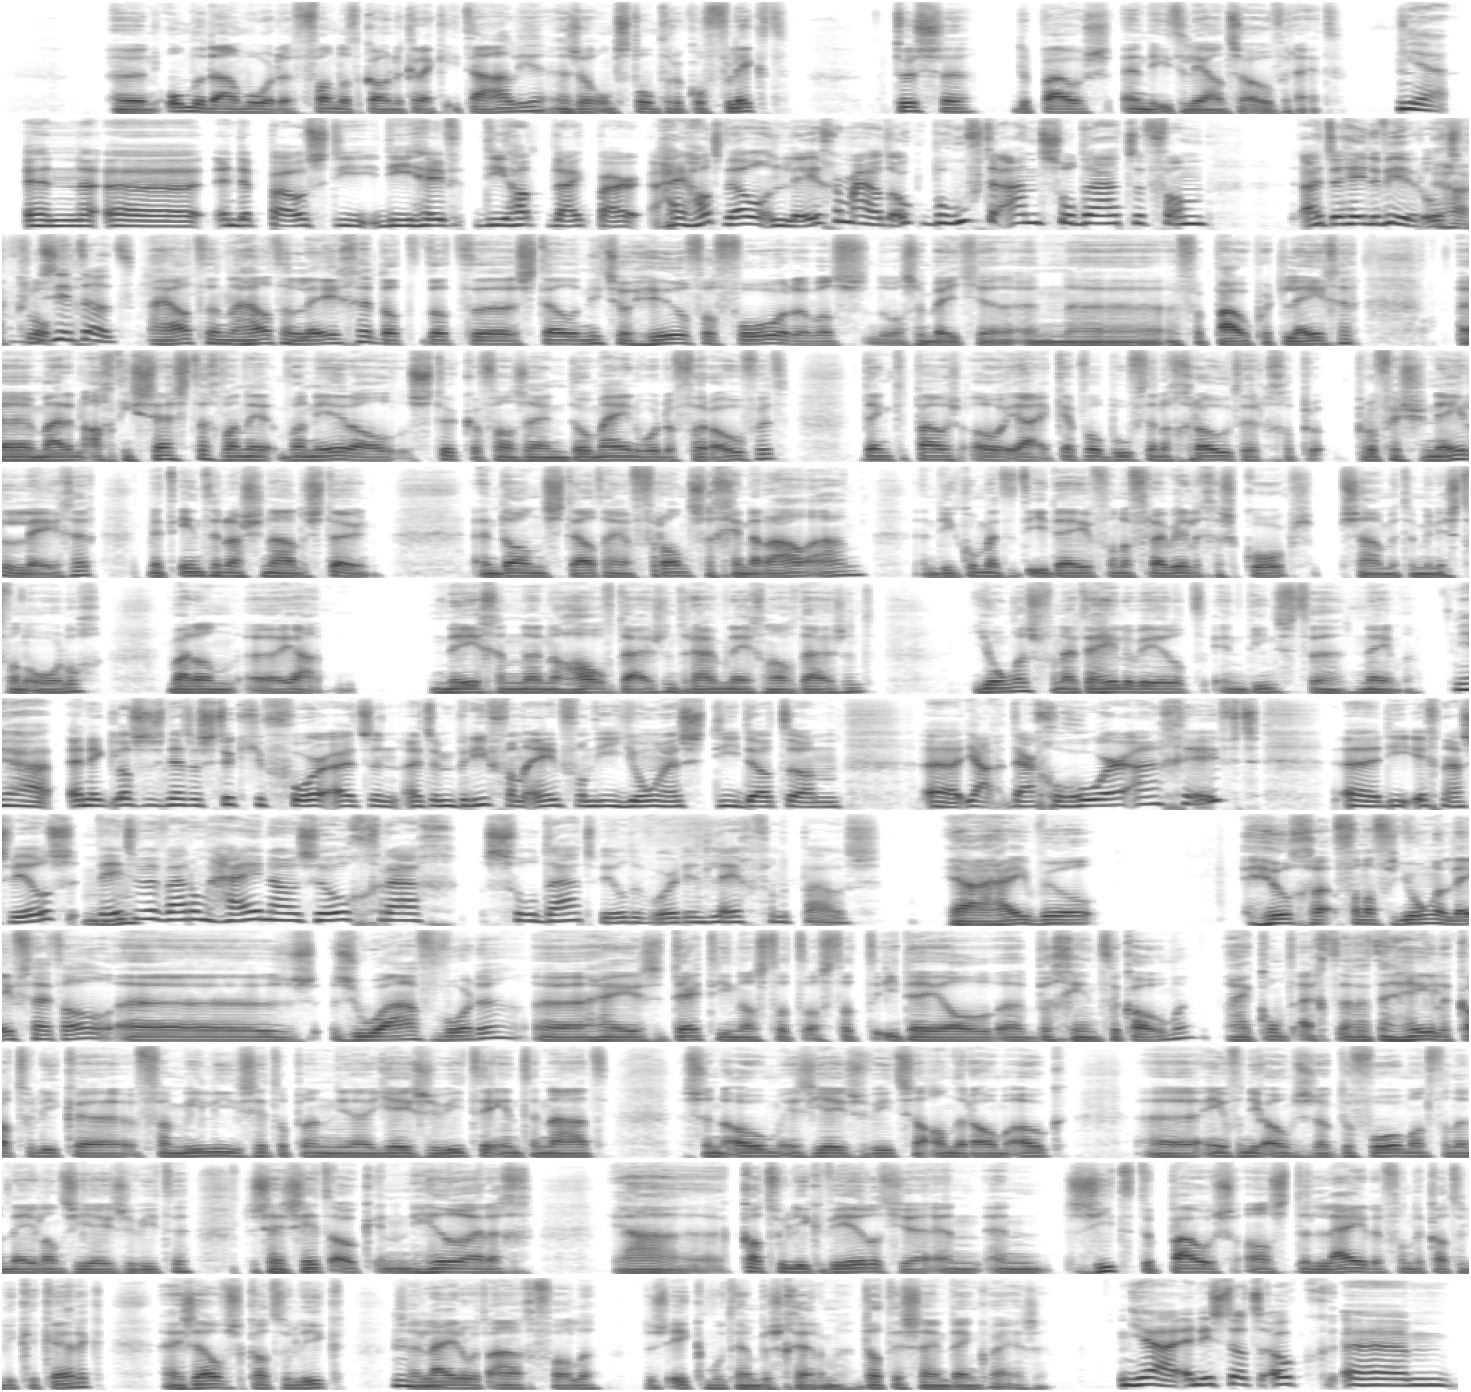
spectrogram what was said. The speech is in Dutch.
een onderdaan worden van dat koninkrijk Italië en zo ontstond er een conflict tussen de paus en de Italiaanse overheid. Ja, en, uh, en de paus die, die, heeft, die had blijkbaar. Hij had wel een leger, maar hij had ook behoefte aan soldaten van uit de hele wereld. Ja, klopt. Zit dat? Hij had een, hij had een leger, dat, dat uh, stelde niet zo heel veel voor. Er was, er was een beetje een, uh, een verpauperd leger. Uh, maar in 1860, wanneer, wanneer al stukken van zijn domein worden veroverd... denkt de paus, oh ja, ik heb wel behoefte aan een groter professionele leger... met internationale steun. En dan stelt hij een Franse generaal aan. En die komt met het idee van een vrijwilligerskorps... samen met de minister van Oorlog. Waar dan ja, 9.500, ruim 9.500 jongens vanuit de hele wereld in dienst uh, nemen. Ja, en ik las dus net een stukje voor uit een, uit een brief van een van die jongens die dat dan uh, ja, daar gehoor aan geeft. Uh, die Ignaas Wils. Mm Weten we waarom hij nou zo graag soldaat wilde worden in het leger van de paus? Ja, hij wil heel vanaf jonge leeftijd al uh, zouaaf worden. Uh, hij is 13 als dat, als dat idee al uh, begint te komen. Hij komt echt uit een hele katholieke familie. Zit op een uh, internaat Zijn oom is Jezuïet, zijn andere oom ook. een van die ooms is ook de voorman van de Nederlandse Jezuïeten. Dus hij zit ook in een heel erg ja, katholiek wereldje. En, en ziet de paus als de leider van de katholieke kerk. Hij zelf is katholiek. Zijn mm leider wordt aangevallen. Dus ik moet hem beschermen. Dat is zijn denkwijze. Ja, en is dat ook. Um,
